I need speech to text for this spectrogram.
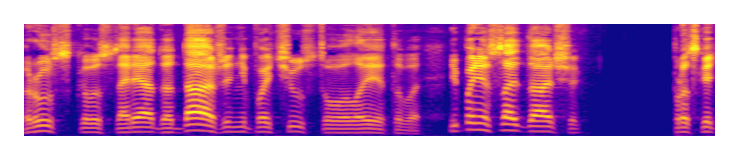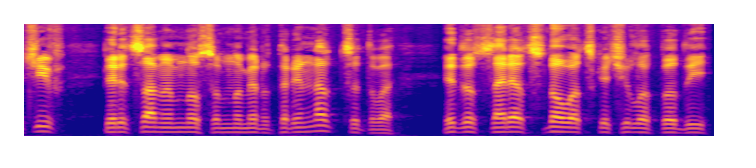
русского снаряда даже не почувствовала этого и понеслась дальше. Проскочив перед самым носом номер 13 этот снаряд снова отскочил от воды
